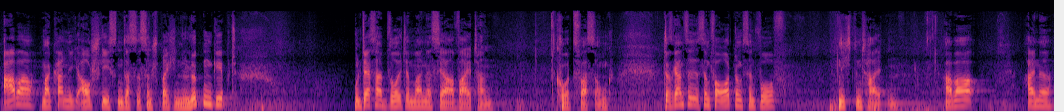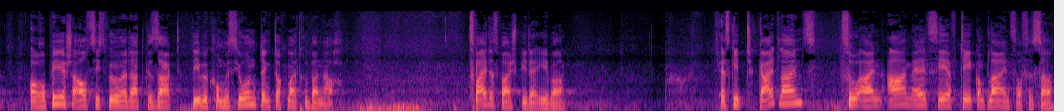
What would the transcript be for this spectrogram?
aber man kann nicht ausschließen, dass es entsprechende Lücken gibt und deshalb sollte man es ja erweitern. Kurzfassung. Das Ganze ist im Verordnungsentwurf nicht enthalten. Aber eine europäische Aufsichtsbehörde hat gesagt, liebe Kommission, denkt doch mal drüber nach. Zweites Beispiel der EBA. Es gibt Guidelines zu einem AML CFT Compliance Officer.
